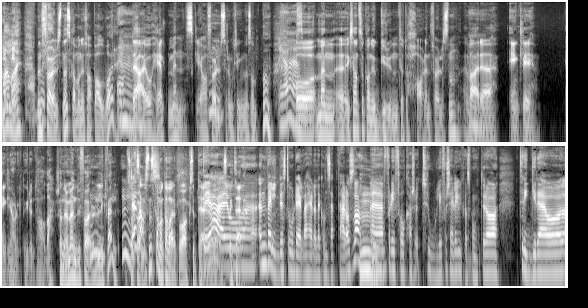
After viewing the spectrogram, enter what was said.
heller. nei. nei. Men hvorfor? følelsene skal man jo ta på alvor. Det er jo helt menneskelig å ha følelser omkring noe sånt nå. Ja, ja. Og, men eh, ikke sant, så kan jo grunnen til at du har den følelsen, være egentlig Egentlig har du ikke noen grunn til å ha det, skjønner du, men du føler det likevel. Så Det følelsen sant. skal man ta vare på og akseptere Det og er jo en veldig stor del av hele det konseptet her også, da. Eh, fordi folk har så utrolig forskjellige utgangspunkter og triggere og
